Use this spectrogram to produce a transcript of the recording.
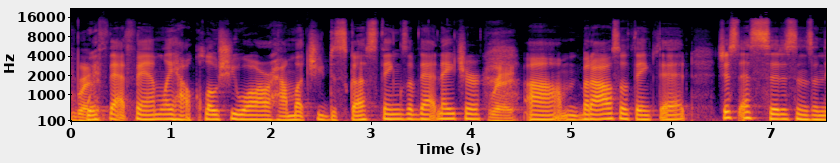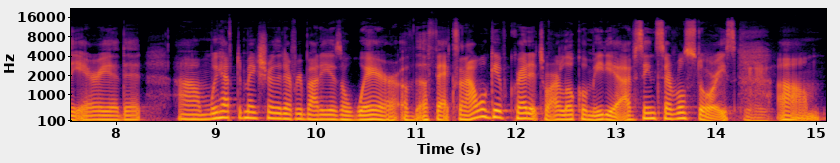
Right. with that family, how close you are, how much you discuss things of that nature. Right. Um, but I also think that just as citizens in the area that um, we have to make sure that everybody is aware of the effects. And I will give credit to our local media. I've seen several stories um,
